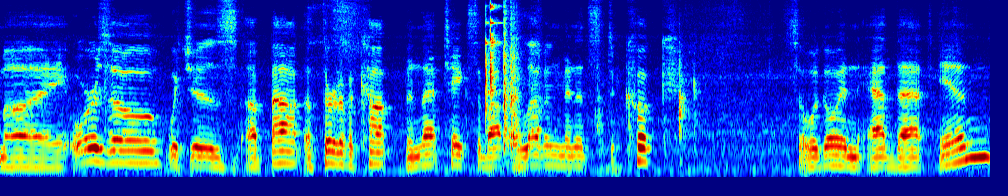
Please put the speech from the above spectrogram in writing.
my orzo, which is about a third of a cup, and that takes about 11 minutes to cook. So we'll go ahead and add that in.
